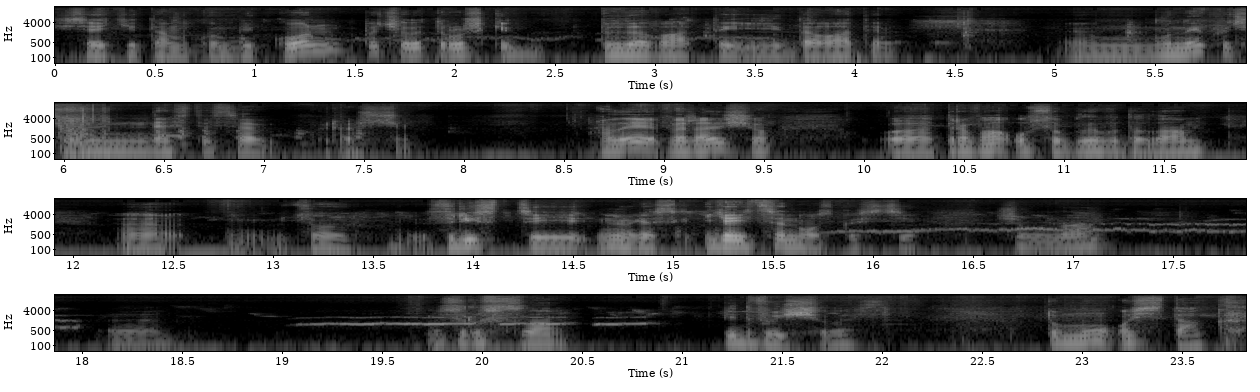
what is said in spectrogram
всякий там комбікорм почали трошки додавати і давати, ем, вони почали нестися краще. Але я вважаю, що е, трава особливо дала е, цього, зріст цієї ну, яйценоскості, що вона е, зросла, підвищилась. Тому ось так.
